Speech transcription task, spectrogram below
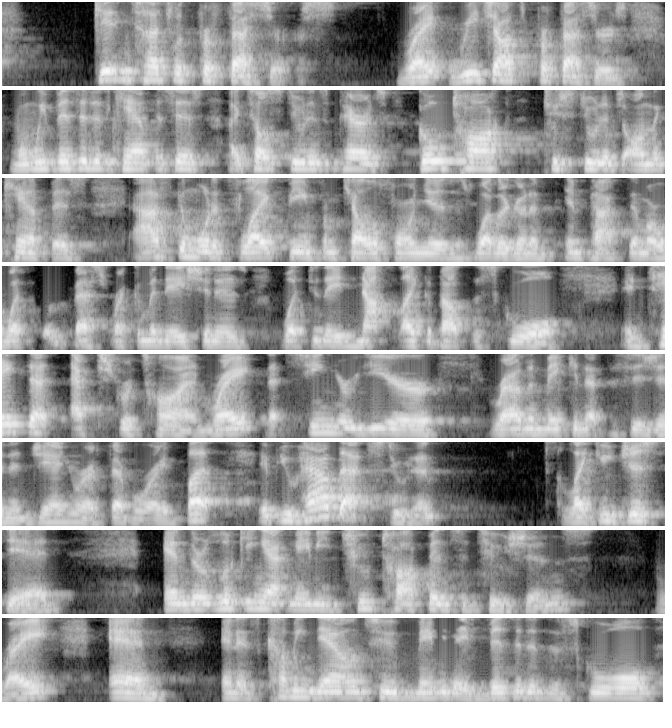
get in touch with professors, right? Reach out to professors. When we visited the campuses, I tell students and parents go talk to students on the campus. Ask them what it's like being from California. Is this weather going to impact them or what their best recommendation is? What do they not like about the school? And take that extra time, right? That senior year rather than making that decision in January, February. But if you have that student like you just did, and they're looking at maybe two top institutions, right? And and it's coming down to maybe they visited the school,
